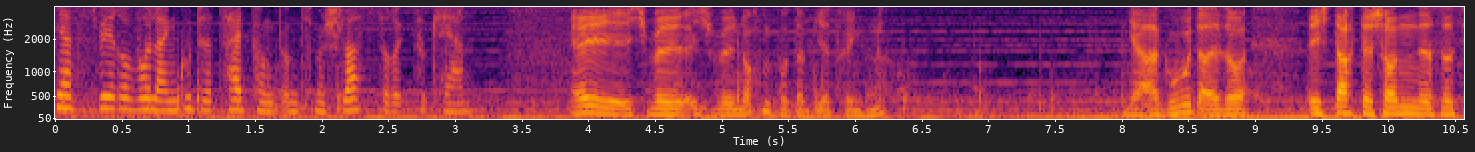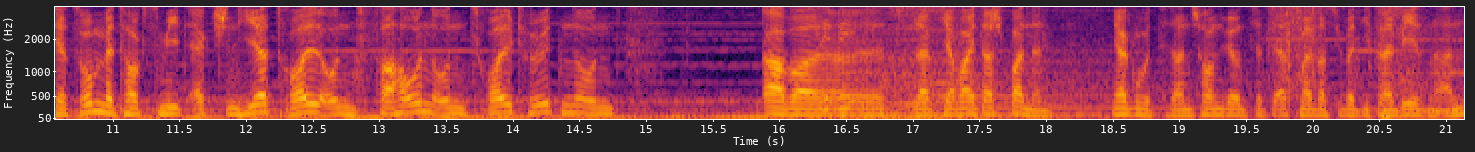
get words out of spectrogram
Jetzt wäre wohl ein guter Zeitpunkt, um zum Schloss zurückzukehren. Ey, ich will, ich will noch ein Butterbier trinken. Ja, gut, also ich dachte schon, es ist jetzt rum mit Hogsmeade-Action hier. Troll und verhauen und Troll töten und... Aber äh, es bleibt ja weiter spannend. Ja gut, dann schauen wir uns jetzt erstmal was über die drei Besen an.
